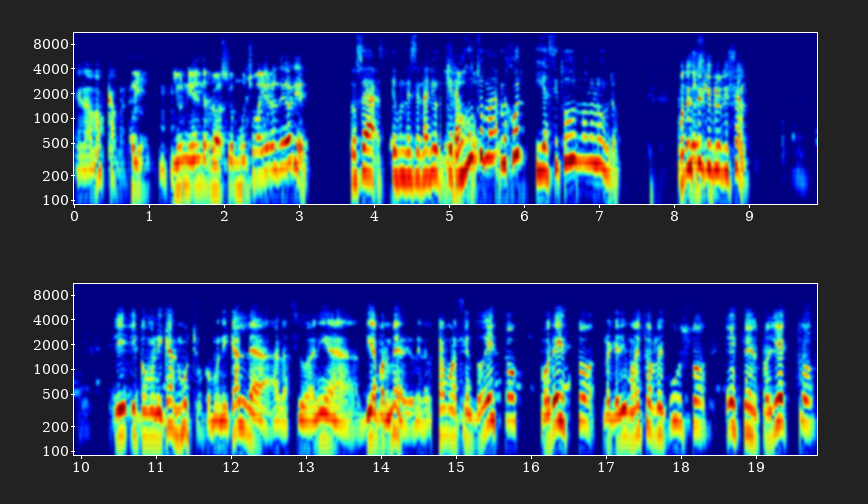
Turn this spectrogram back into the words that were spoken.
En las dos cámaras. Oye, y un nivel de aprobación mucho mayor al de Gabriel. O sea, es un escenario que era mucho más, mejor y así todo no lo logró. Por eso hay que priorizar. Y, comunicar mucho, comunicarle a, la ciudadanía día por medio. Mientras estamos haciendo esto, por esto, requerimos estos recursos, este es el proyecto.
